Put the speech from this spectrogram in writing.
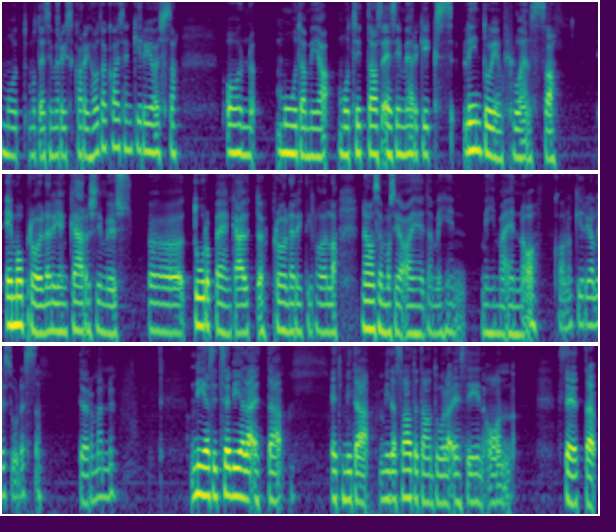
mutta mut esimerkiksi Kari Hotakaisen kirjoissa on muutamia, mutta sitten taas esimerkiksi lintuinfluenssa, emobroilerien kärsimys, ö, turpeen käyttö broileritiloilla, nämä on semmoisia aiheita, mihin, mihin mä en ole kaunokirjallisuudessa törmännyt. Niin ja sitten se vielä, että, että mitä, mitä saatetaan tuoda esiin on se, että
